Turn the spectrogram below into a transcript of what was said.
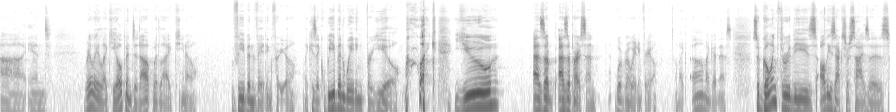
uh, and really like he opened it up with like, you know, we've been waiting for you. Like he's like, we've been waiting for you. like you as a as a person, we've been waiting for you. I'm like, oh my goodness. So going through these all these exercises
